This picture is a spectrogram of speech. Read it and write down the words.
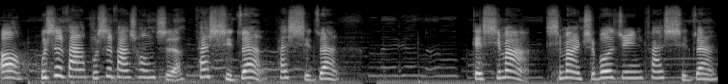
哦，不是发，不是发充值，发喜钻，发喜钻，给喜马喜马直播君发喜钻。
